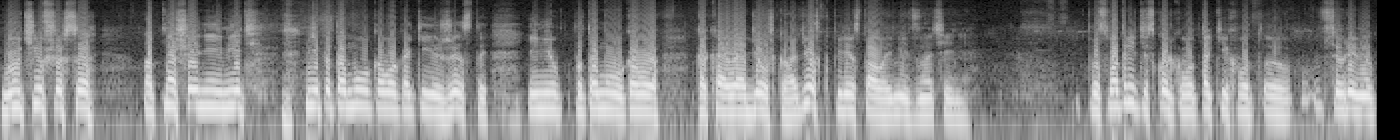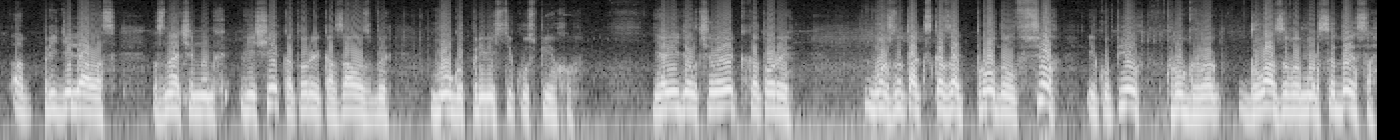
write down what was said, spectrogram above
научившихся отношения иметь не потому, у кого какие жесты, и не потому, у кого какая одежка. Одежка перестала иметь значение. Посмотрите, сколько вот таких вот э, все время определялось значимых вещей, которые, казалось бы, могут привести к успеху. Я видел человека, который, можно так сказать, продал все и купил круглоглазого Мерседеса.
